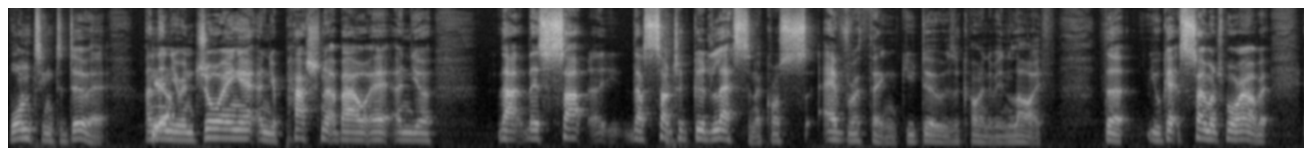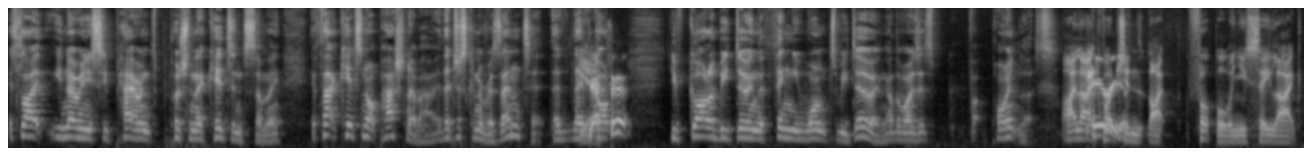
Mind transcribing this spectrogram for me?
wanting to do it, and then you're enjoying it, and you're passionate about it, and you're that there's su- that's such a good lesson across everything you do as a kind of in life that you'll get so much more out of it. It's like you know when you see parents pushing their kids into something. If that kid's not passionate about it, they're just going to resent it. They, they've Yeah. got it. you've got to be doing the thing you want to be doing, otherwise it's pointless. I like Period. watching like football when you see like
